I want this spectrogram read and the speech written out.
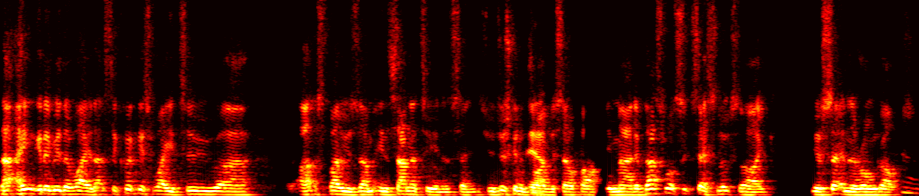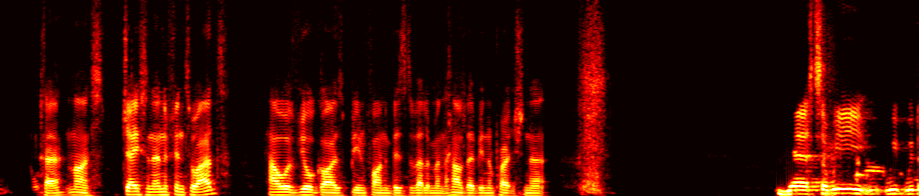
that ain't going to be the way. That's the quickest way to, uh, I suppose, um, insanity in a sense. You're just going to drive Yeah. yourself up. You're mad. If that's what success looks like, you're setting the wrong goals. Mm. okay, nice. Jason, anything to add? How have your guys been finding business development? How have they been approaching it? Yeah, so we, we we've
